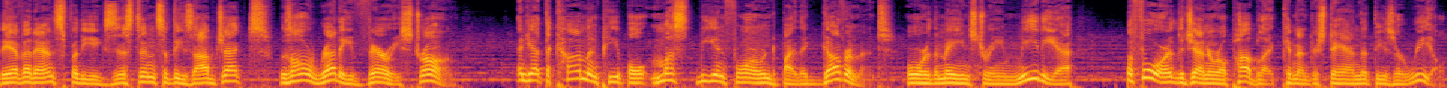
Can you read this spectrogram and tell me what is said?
the evidence for the existence of these objects was already very strong, and yet the common people must be informed by the government or the mainstream media before the general public can understand that these are real.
